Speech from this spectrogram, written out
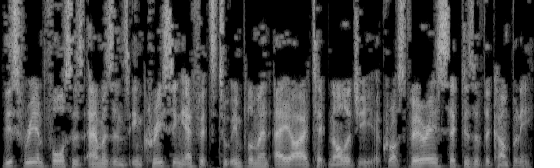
This reinforces Amazon's increasing efforts to implement AI technology across various sectors of the company.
